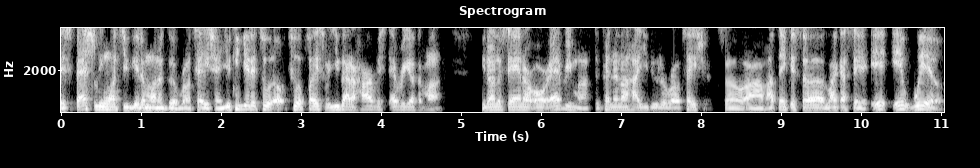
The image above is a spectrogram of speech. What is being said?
especially once you get them on a good rotation. You can get it to, a, to a place where you got to harvest every other month. You know what I'm saying? Or, or every month, depending on how you do the rotation. So um, I think it's, uh, like I said, it, it will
